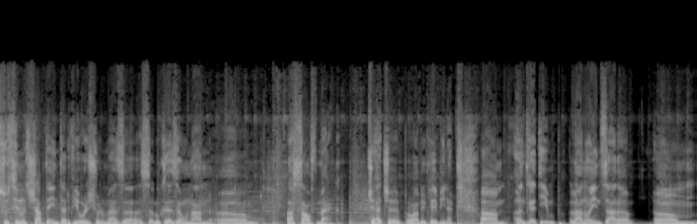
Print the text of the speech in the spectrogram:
susținut șapte interviuri și urmează să lucreze un an uh, la South Bank. Ceea ce probabil că e bine. Uh, între timp, la noi în țară, um,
